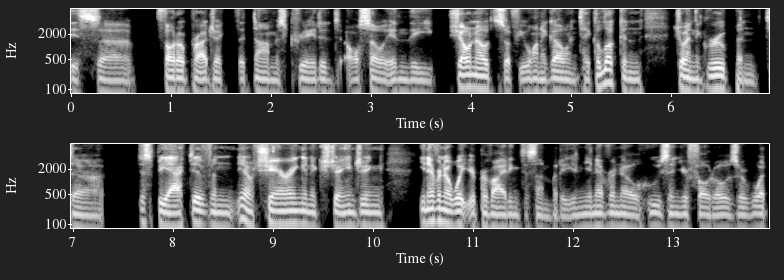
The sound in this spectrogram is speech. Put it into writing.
this uh, photo project that Dom has created also in the show notes. So if you want to go and take a look and join the group and uh, just be active and you know sharing and exchanging. You never know what you're providing to somebody, and you never know who's in your photos or what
